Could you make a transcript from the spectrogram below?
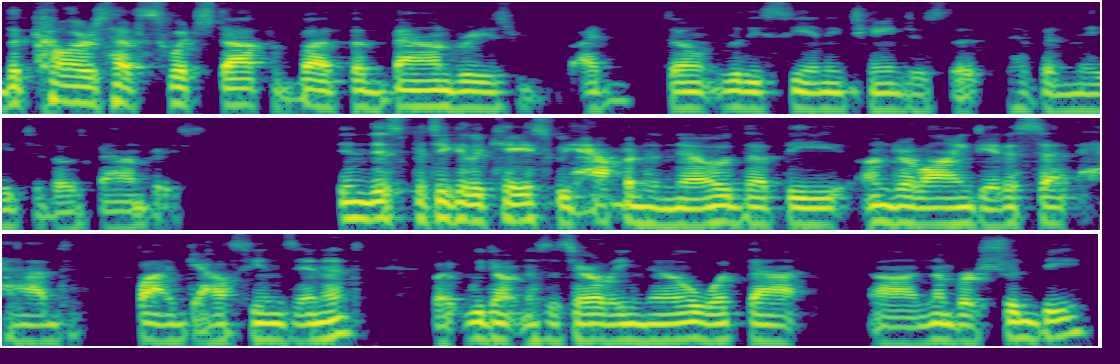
The colors have switched up, but the boundaries, I don't really see any changes that have been made to those boundaries. In this particular case, we happen to know that the underlying data set had five Gaussians in it, but we don't necessarily know what that uh, number should be.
